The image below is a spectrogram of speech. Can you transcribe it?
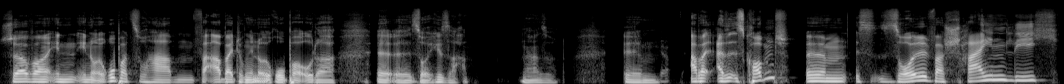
Server in, in Europa zu haben, Verarbeitung in Europa oder äh, äh, solche Sachen. Also, ähm, ja. aber also es kommt, ähm, es soll wahrscheinlich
